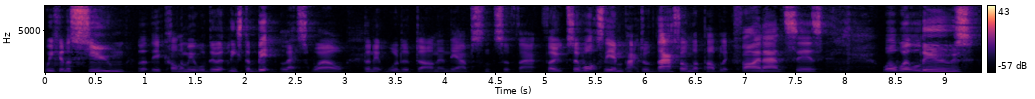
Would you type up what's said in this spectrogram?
we can assume that the economy will do at least a bit less well than it would have done in the absence of that vote. So, what's the impact of that on the public finances? Well, we'll lose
